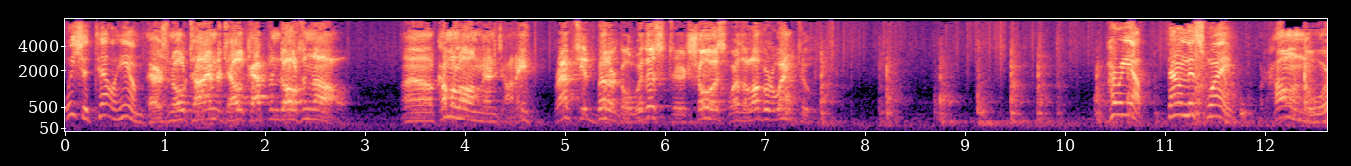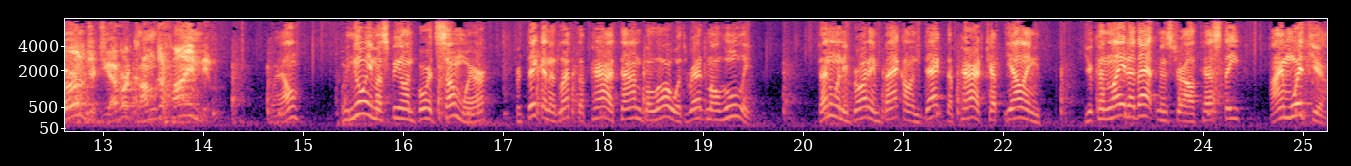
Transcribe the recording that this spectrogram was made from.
We should tell him. There's no time to tell Captain Dalton now. Well, come along then, Johnny. Perhaps you'd better go with us to show us where the lubber went to. Hurry up, down this way. But how in the world did you ever come to find him? Well, we knew he must be on board somewhere, for Dickon had left the parrot down below with Red Mulhooley. Then when he brought him back on deck, the parrot kept yelling, You can lay to that, Mr. El Teste. I'm with you.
